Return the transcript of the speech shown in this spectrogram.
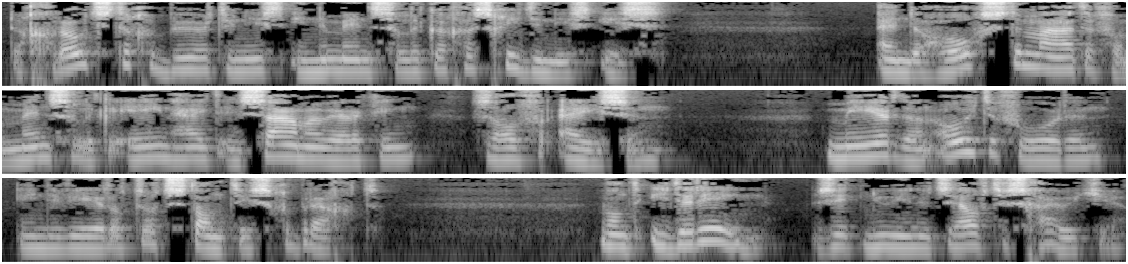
de grootste gebeurtenis in de menselijke geschiedenis is en de hoogste mate van menselijke eenheid en samenwerking zal vereisen, meer dan ooit tevoren in de wereld tot stand is gebracht. Want iedereen zit nu in hetzelfde schuitje.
